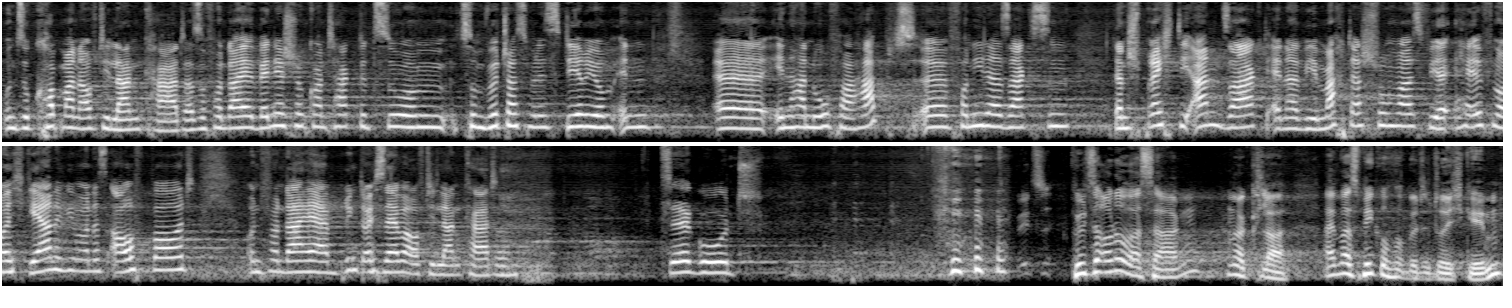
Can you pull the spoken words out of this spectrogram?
und so kommt man auf die Landkarte. Also von daher, wenn ihr schon Kontakte zum, zum Wirtschaftsministerium in, äh, in Hannover habt äh, von Niedersachsen, dann sprecht die an, sagt, NRW macht da schon was, wir helfen euch gerne, wie man das aufbaut und von daher bringt euch selber auf die Landkarte. Sehr gut. willst, willst du auch noch was sagen? Na klar. Einmal das Mikrofon bitte durchgeben.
